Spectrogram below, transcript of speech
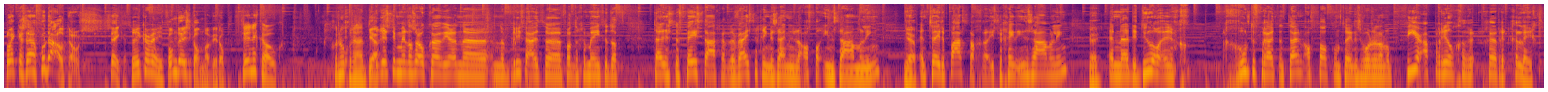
plekken zijn voor de auto's. Zeker. Zeker weten. Kom deze kant maar weer op. Vind ik ook. Genoeg ruimte. Ja. Er is inmiddels ook uh, weer een, een brief uit uh, van de gemeente... dat tijdens de feestdagen er wijzigingen zijn in de afvalinzameling. Ja. En tweede paasdag is er geen inzameling. Nee. En uh, dit duo en groente, fruit en tuinafvalcontainers worden dan op 4 april ge ge geleegd.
